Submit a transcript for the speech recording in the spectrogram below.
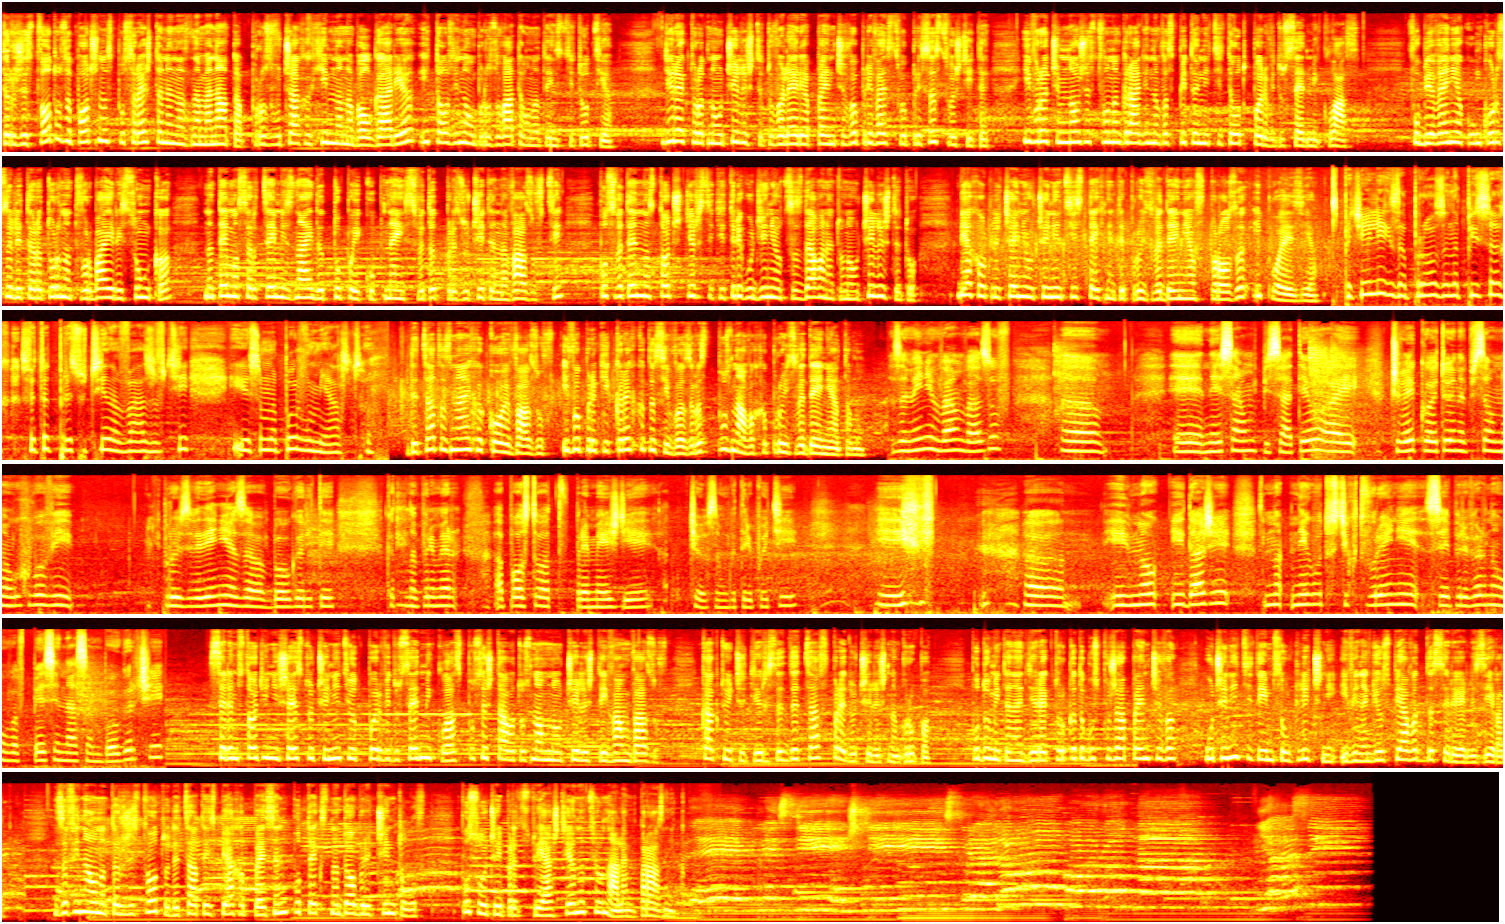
Тържеството започна с посрещане на знамената. Прозвучаха химна на България и този на образователната институция. Директорът на училището Валерия Пенчева приветства присъстващите и връчи множество награди на възпитаниците от първи до седми клас – в обявения конкурс за литературна творба и рисунка на тема Сърце ми знай да тупа и купне и светът през очите на вазовци, посветен на 143 години от създаването на училището, бяха отличени ученици с техните произведения в проза и поезия. Спечелих за проза, написах Светът през очи на вазовци и съм на първо място. Децата знаеха кой е Вазов и въпреки крехката си възраст познаваха произведенията му. За мен Иван Вазов а е не само писател, а и човек, който е написал много хубави произведения за българите, като например Апостолът в премеждие, чел съм го три пъти. И, а, и, много, и даже неговото стихотворение се е превърнало в песен Аз съм българче. 706 ученици от първи до седми клас посещават основно училище Иван Вазов, както и 40 деца в предучилищна група. По думите на директорката госпожа Пенчева, учениците им са отлични и винаги успяват да се реализират. За финал на тържеството децата изпяха песен по текст на Добри Чинтолов по случай предстоящия национален празник.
